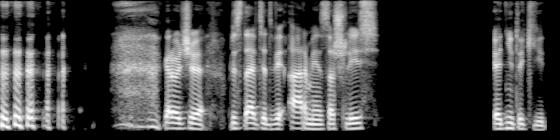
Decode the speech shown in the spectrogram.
Короче, представьте, две армии сошлись, и одни такие...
